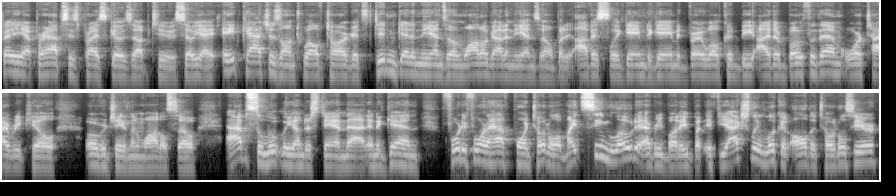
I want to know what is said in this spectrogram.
but yeah, perhaps his price goes up too. So yeah, eight catches on 12 targets, didn't get in the end zone. Waddle got in the end zone, but obviously game to game, it very well could be either both of them or Tyreek Hill over Jaylen Waddle. So absolutely understand that. And again, 44 and a half point total. It might seem low to everybody, but if you actually look at all the totals here,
